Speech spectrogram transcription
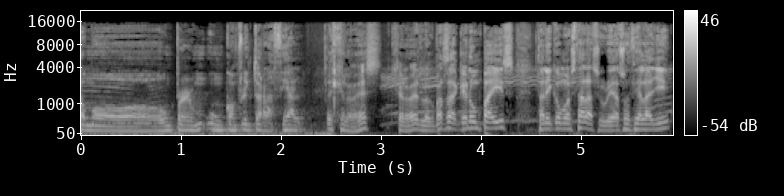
como un, conflicto racial. Es que lo es, que lo es. Lo que pasa es que en un país, tal y como está la seguridad social allí,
